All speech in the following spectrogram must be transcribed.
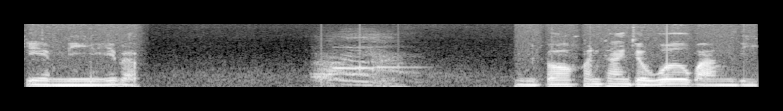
เกมนี้แบบ มันก็ค่อนข้างจะเวอร์วังดี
